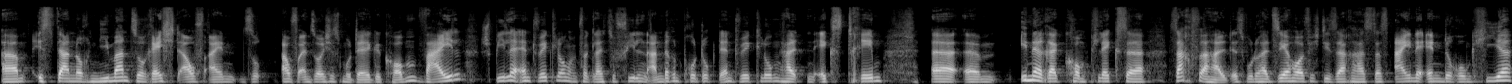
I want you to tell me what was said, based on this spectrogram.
ähm, ist da noch niemand so recht auf ein, so, auf ein solches Modell gekommen, weil Spieleentwicklung im Vergleich zu vielen anderen Produktentwicklungen halt ein extrem äh, ähm, innerer komplexer Sachverhalt ist, wo du halt sehr häufig die Sache hast, dass eine Änderung hier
